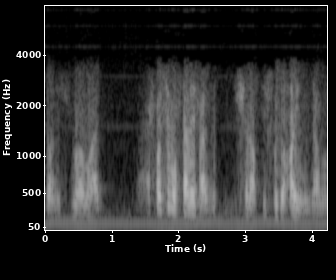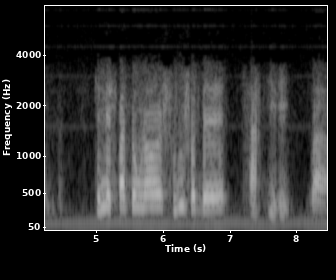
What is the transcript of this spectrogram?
دانشجوها و از اشخاص مختلف از شناخته شده های اون زمان بودن که نسبت به اونا شروع شد به سختگیری و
